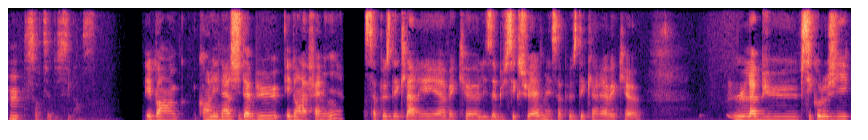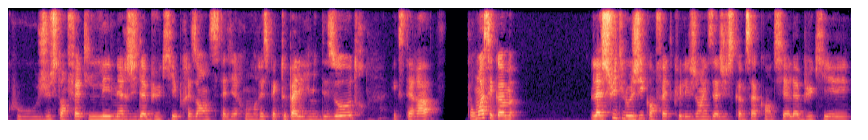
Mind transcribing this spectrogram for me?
Hmm. De sortir du silence. Et eh ben, quand l'énergie d'abus est dans la famille, ça peut se déclarer avec euh, les abus sexuels, mais ça peut se déclarer avec euh, l'abus psychologique ou juste en fait l'énergie d'abus qui est présente, c'est-à-dire qu'on ne respecte pas les limites des autres, etc. Pour moi, c'est comme la suite logique en fait que les gens ils agissent comme ça quand il y a l'abus qui est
